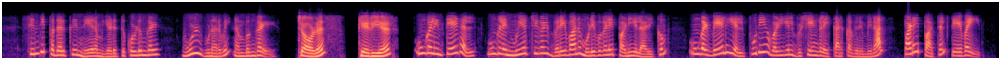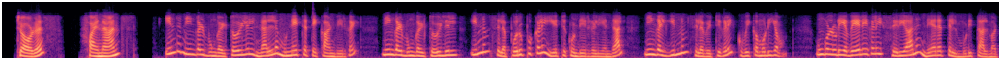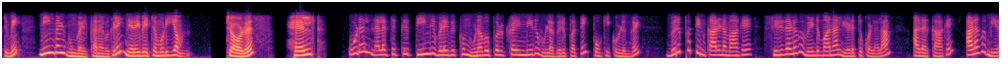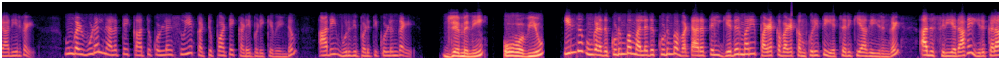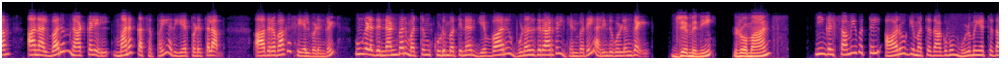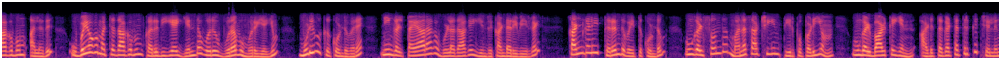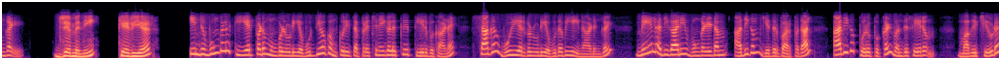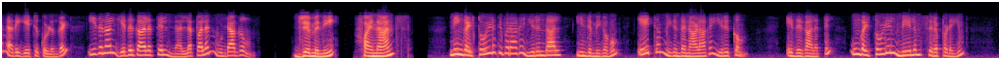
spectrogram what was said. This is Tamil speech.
சிந்திப்பதற்கு நேரம் எடுத்துக்கொள்ளுங்கள் உள் உணர்வை நம்புங்கள். டாரஸ் கெரியர் உங்களின் தேடல் உங்களின் முயற்சிகள் விரைவான முடிவுகளை பணியில் அளிக்கும். உங்கள் வேலையில் புதிய வழியில் விஷயங்களை கற்க விரும்பினால் படைப்பாற்றல் தேவை. டாரஸ் ஃபைனான்ஸ் இன்று நீங்கள் உங்கள் தொழிலில் நல்ல முன்னேற்றத்தை காண்பீர்கள். நீங்கள் உங்கள் தொழிலில் இன்னும் சில பொறுப்புகளை ஏற்றுக்கொண்டீர்கள் என்றால் நீங்கள் இன்னும் சில வெற்றிகளை குவிக்க முடியும். உங்களுடைய வேலைகளை சரியான நேரத்தில் முடித்தால் மட்டுமே நீங்கள் உங்கள் கனவுகளை நிறைவேற்ற முடியும். டாரஸ் ஹெல்த் உடல் நலத்துக்கு தீங்கு விளைவிக்கும் உணவுப் பொருட்களின் மீது உள்ள விருப்பத்தை போக்கிக் கொள்ளுங்கள். விருப்பத்தின் காரணமாக சிறிதளவு வேண்டுமானால் எடுத்துக்கொள்ளலாம் அதற்காக அளவு மீறாதீர்கள். உங்கள் உடல் நலத்தை காத்துக்கொள்ள சுய கட்டுப்பாட்டை கடைபிடிக்க வேண்டும். அதை உறுதிப்படுத்திக் கொள்ளுங்கள். ஜெமினி ஓவர்வியூ இன்று உங்களது குடும்பம் அல்லது குடும்ப வட்டாரத்தில் எதிர்மறை பழக்க வழக்கம் குறித்து எச்சரிக்கையாக இருங்கள். அது சிறியதாக இருக்கலாம். ஆனால் வரும் நாட்களில் மனக்கசப்பை அது ஏற்படுத்தலாம். ஆதரவாக செயல்படுங்கள். உங்களது நண்பர் மற்றும் குடும்பத்தினர் எவ்வாறு உணர்கிறார்கள் என்பதை அறிந்து கொள்ளுங்கள். ஜெமினி ரொமான்ஸ் நீங்கள் சமீபத்தில் ஆரோக்கியமற்றதாகவும் முழுமையற்றதாகவும் அல்லது உபயோகமற்றதாகவும் கருதிய எந்த ஒரு உறவு முறையையும் முடிவுக்கு கொண்டுவர நீங்கள் தயாராக உள்ளதாக இன்று கண்டறிவீர்கள். கண்களை திறந்து வைத்துக் கொண்டும் உங்கள் சொந்த மனசாட்சியின் தீர்ப்புப்படியும் உங்கள் வாழ்க்கையின் அடுத்த கட்டத்திற்கு செல்லுங்கள். ஜெமினி கெரியர் இன்று உங்களுக்கு ஏற்படும் உங்களுடைய உத்தியோகம் குறித்த பிரச்சனைகளுக்கு தீர்வு காண சக ஊழியர்களுடைய உதவியை நாடுங்கள். மேல் அதிகாரி உங்களிடம் அதிகம் எதிர்பார்ப்பதால் அதிக பொறுப்புகள் வந்து சேரும். மகிழ்ச்சியுடன் அதை ஏற்றுக்கொள்ளுங்கள். இதனால் எதிர்காலத்தில் நல்ல பலன் உண்டாகும். ஜெமினி ஃபைனான்ஸ் நீங்கள் தொழிலதிபராக இருந்தால் இன்று மிகவும் ஏற்றம் மிகுந்த நாளாக இருக்கும். எதிர்காலத்தில் உங்கள் தொழில் மேலும் சிறப்படையும்.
